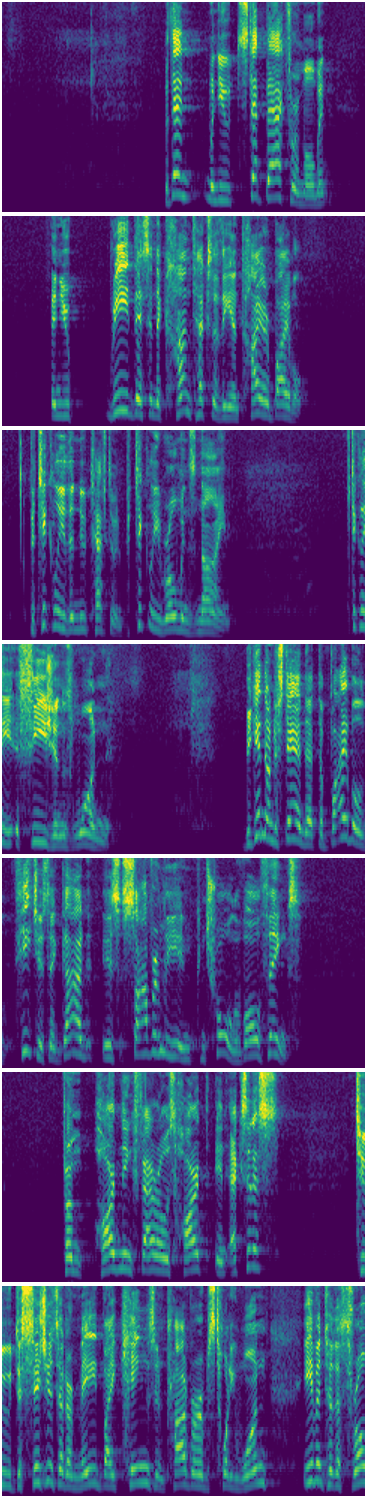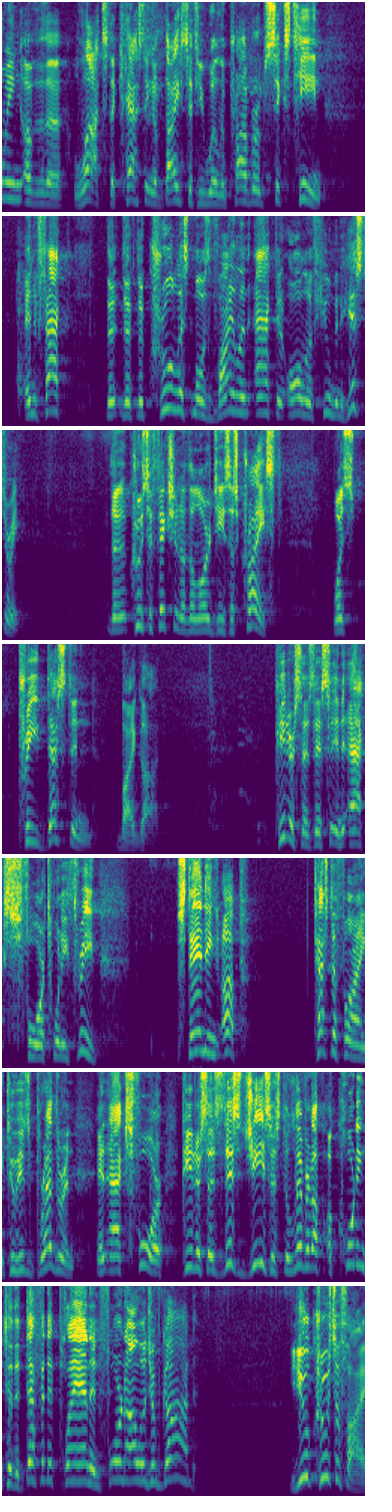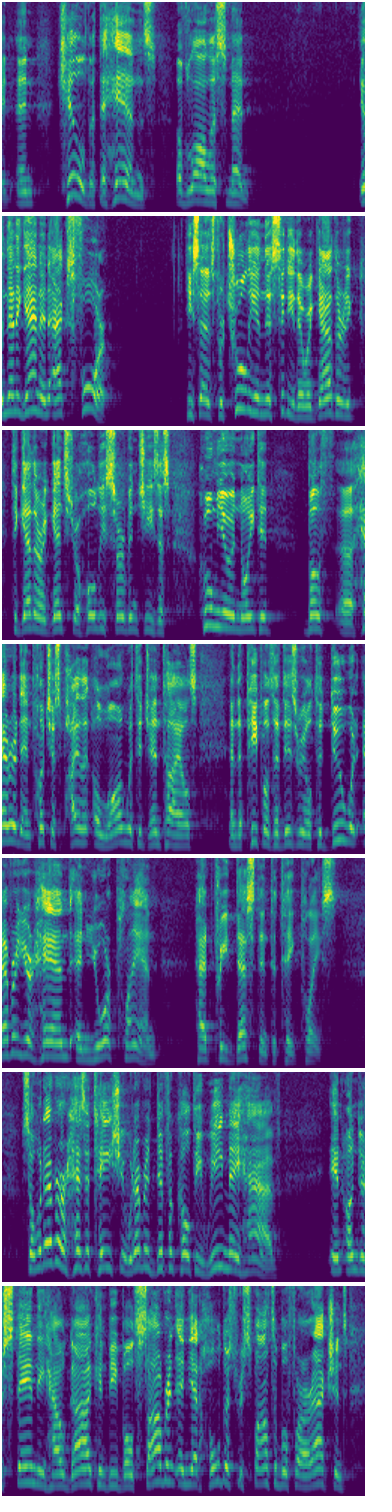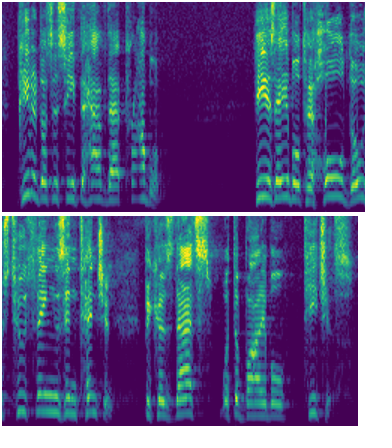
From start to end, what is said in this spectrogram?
But then when you step back for a moment and you read this in the context of the entire Bible, particularly the New Testament, particularly Romans 9, particularly Ephesians 1. Begin to understand that the Bible teaches that God is sovereignly in control of all things. From hardening Pharaoh's heart in Exodus to decisions that are made by kings in Proverbs 21, even to the throwing of the lots, the casting of dice, if you will, in Proverbs 16. In fact, the, the, the cruelest, most violent act in all of human history, the crucifixion of the Lord Jesus Christ, was predestined by God. Peter says this in Acts 4:23, standing up, testifying to his brethren in Acts 4, Peter says, This Jesus delivered up according to the definite plan and foreknowledge of God. You crucified and killed at the hands of lawless men. And then again in Acts 4, he says, For truly in this city they were gathered together against your holy servant Jesus, whom you anointed both uh, Herod and Pontius Pilate, along with the Gentiles and the peoples of Israel, to do whatever your hand and your plan had predestined to take place. So, whatever hesitation, whatever difficulty we may have in understanding how God can be both sovereign and yet hold us responsible for our actions, Peter doesn't seem to have that problem. He is able to hold those two things in tension because that's what the Bible teaches.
